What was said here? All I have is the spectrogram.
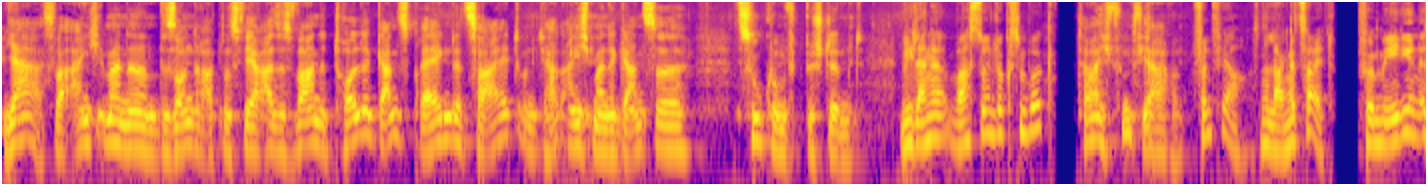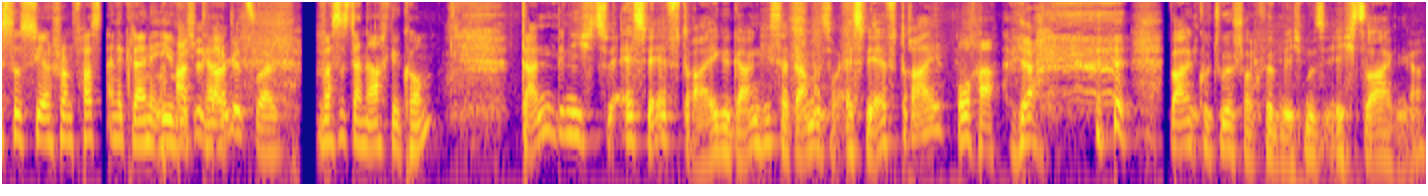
Ja, es war eigentlich immer eine besondere Atmosphäre. Also es war eine tolle, ganz prägende Zeit und die hat eigentlich meine ganze Zukunft bestimmt. Wie lange warst du in Luxemburg? Da war ich fünf Jahre. Fünf Jahre, das ist eine lange Zeit. Für Medien ist es ja schon fast eine kleine Ewigkeit. Eine lange Zeit. Was ist danach gekommen? Dann bin ich zu SWF 3 gegangen, hieß ja damals noch SWF 3. Oha. Ja, war ein Kulturschock für mich, muss ich echt sagen. Ja.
